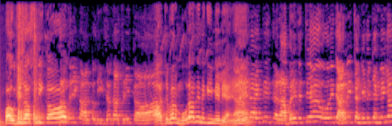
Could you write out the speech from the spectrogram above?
ਭਾਊ ਜੀ ਸਤਿ ਸ੍ਰੀ ਅਕਾਲ। ਸਤਿ ਸ੍ਰੀ ਅਕਾਲ ਕੁਲਦੀਪ ਸਿੰਘ ਸਤਿ ਸ੍ਰੀ ਅਕਾਲ। ਅੱਜ ਫਿਰ ਮੋਹਰਾ ਦੇ ਨਗੀਨੇ ਲਿਆਇਆ। ਮੈਂ ਨਾ ਇੱਥੇ ਰੱਬ ਨੇ ਦਿੱਤੇ ਆ ਉਹਦੀ ਧਾਰ ਵੀ ਚੰਗੇ ਤੋਂ ਚੰਗੇ ਆ।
